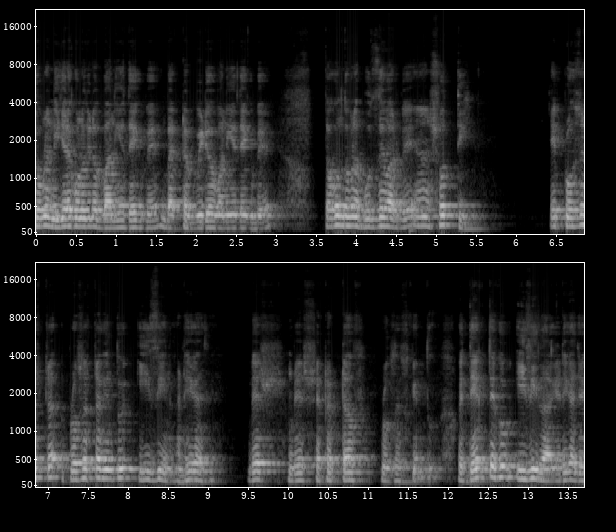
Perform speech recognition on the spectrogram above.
তোমরা নিজেরা কোনোদিনও বানিয়ে দেখবে বা একটা ভিডিও বানিয়ে দেখবে, তখন তোমরা বুঝতে পারবে হ্যাঁ সত্যি। এই প্রসেসটা প্রসেসটা কিন্তু ইজি না, ঠিক আছে? বেশ বেশ একটা টাফ প্রসেস কিন্তু। ওই দেখতে খুব ইজি লাগে, ঠিক আছে?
